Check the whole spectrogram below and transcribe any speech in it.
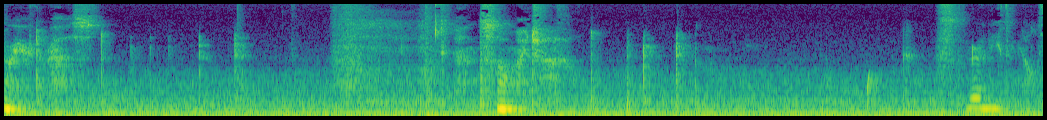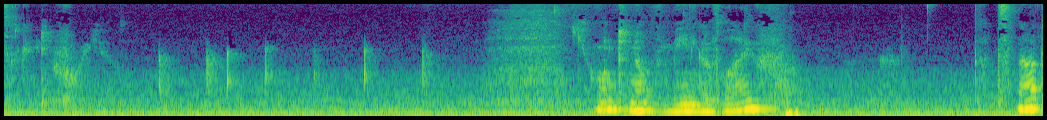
You're here to rest. And so, my child, is there anything else I can do for you? You want to know the meaning of life? That's not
